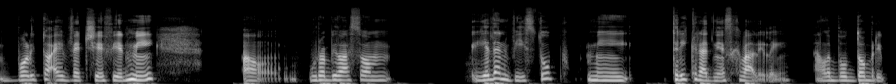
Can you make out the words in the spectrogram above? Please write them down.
boli to aj väčšie firmy. Urobila som jeden výstup, mi trikrát neschválili, ale bol dobrý.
